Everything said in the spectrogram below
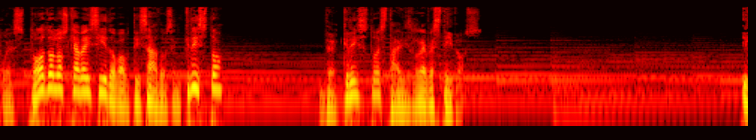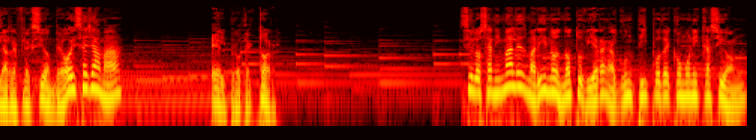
Pues todos los que habéis sido bautizados en Cristo, de Cristo estáis revestidos. Y la reflexión de hoy se llama El protector. Si los animales marinos no tuvieran algún tipo de comunicación,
